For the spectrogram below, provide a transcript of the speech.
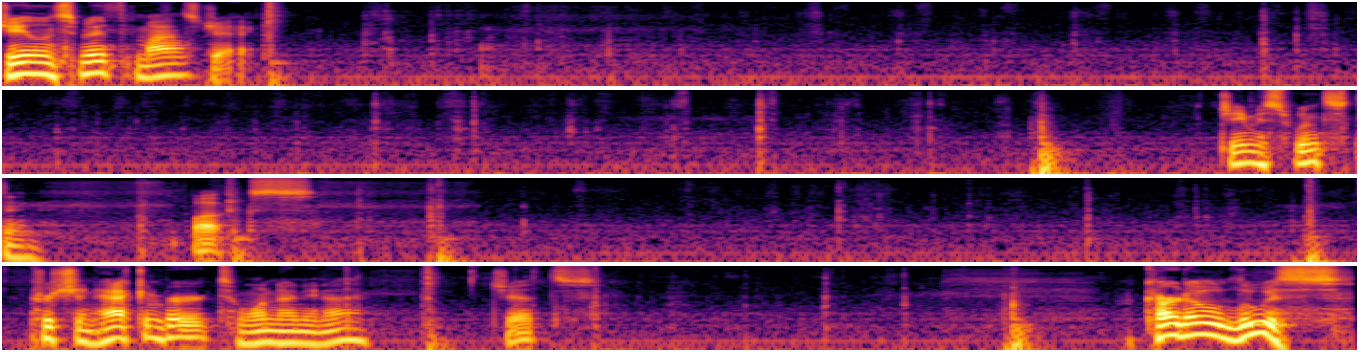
Jaylon Smith, Myles Jack. Jameis Winston, Bucs. Christian Hackenberg to 199, Jets. Ricardo Louis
